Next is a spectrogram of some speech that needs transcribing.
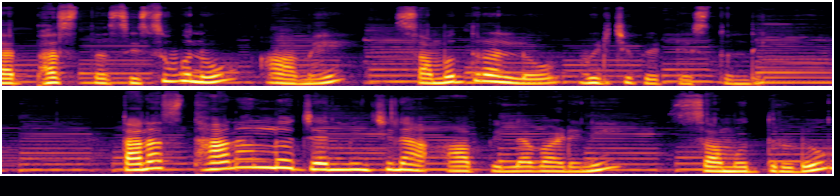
గర్భస్థ శిశువును ఆమె సముద్రంలో విడిచిపెట్టేస్తుంది. తన స్థానంలో జన్మించిన ఆ పిల్లవాడిని సముద్రుడు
